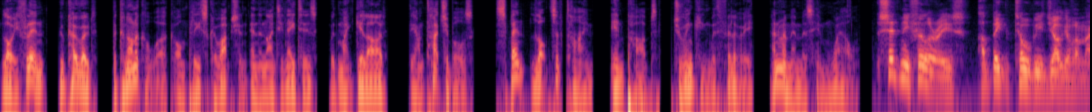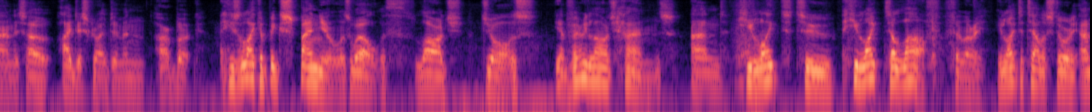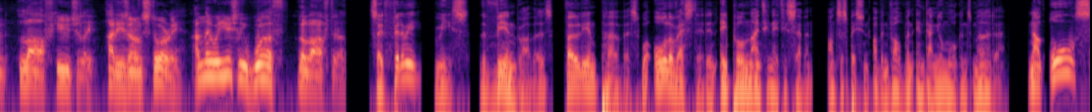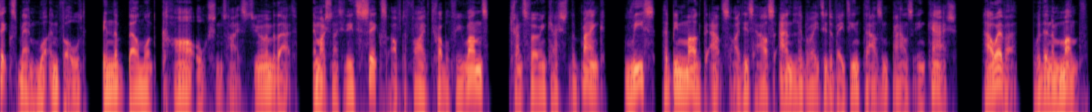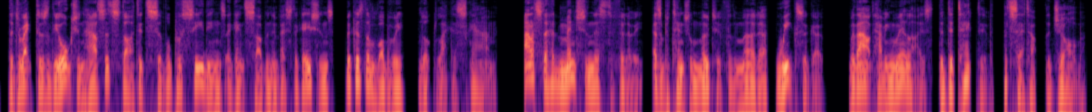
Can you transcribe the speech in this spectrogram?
Laurie Flynn, who co-wrote the canonical work on police corruption in the 1980s with Mike Gillard, The Untouchables, spent lots of time in pubs drinking with Fillery and remembers him well. Sidney Fillery's a big Toby jug of a man, is how I described him in our book. He's like a big spaniel as well, with large jaws. He had very large hands, and he liked to he liked to laugh. Fillery. He liked to tell a story and laugh hugely at his own story, and they were usually worth the laughter. So Fillery, Rees, the Vian brothers, Foley and Purvis were all arrested in April 1987 on suspicion of involvement in Daniel Morgan's murder. Now, all six men were involved in the Belmont car auctions heist. Do you remember that? In March 1986, after five trouble free runs, transferring cash to the bank, Rees had been mugged outside his house and liberated of £18,000 in cash. However, within a month, the directors of the auction house had started civil proceedings against Southern Investigations because the robbery looked like a scam. Alistair had mentioned this to Fillery as a potential motive for the murder weeks ago, without having realized the detective had set up the job.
